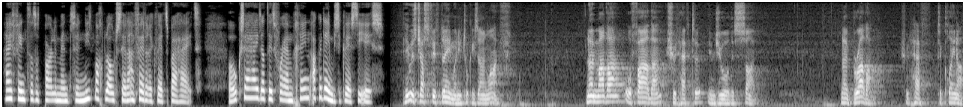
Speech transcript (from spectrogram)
Hij vindt dat het parlement ze niet mag blootstellen aan verdere kwetsbaarheid. Ook zei hij dat dit voor hem geen academische kwestie is. He was just 15 when he took his own life. No mother or father should have to endure this sight. No brother should have to clean up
